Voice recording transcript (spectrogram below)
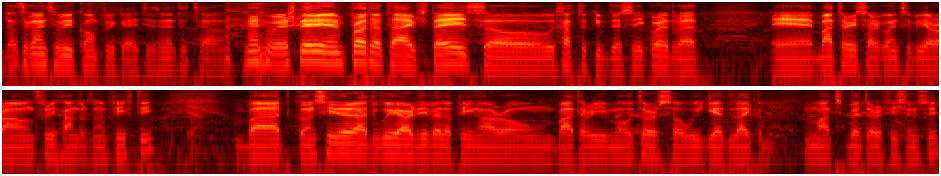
That's going to be complicated, isn't it, to tell? We're still in prototype stage, so we have to keep the secret. But uh, batteries are going to be around 350. Yeah. But consider that we are developing our own battery motor, so we get like a much better efficiency.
